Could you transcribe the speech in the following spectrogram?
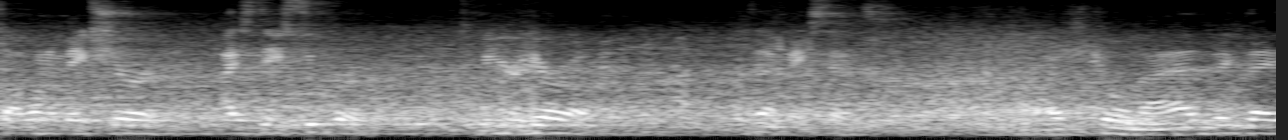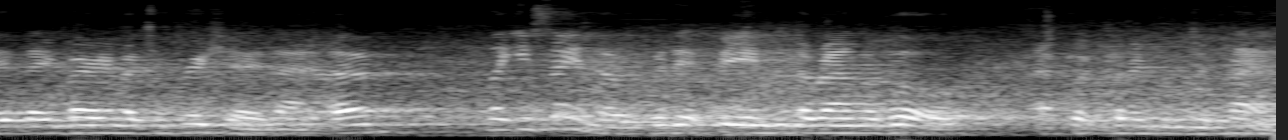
So I want to make sure I stay super to be your hero. Does that make sense? That's cool, man. I think they, they very much appreciate that. Um, like you're saying though, with it being around the world, but coming from Japan,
